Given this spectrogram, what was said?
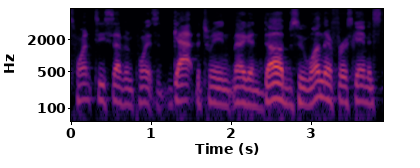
27 points gap between Mega and Dubs, who won their first game and still.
